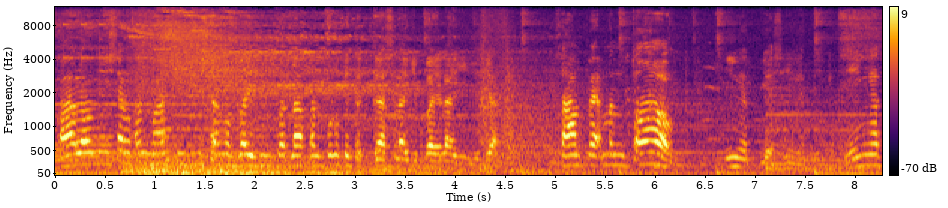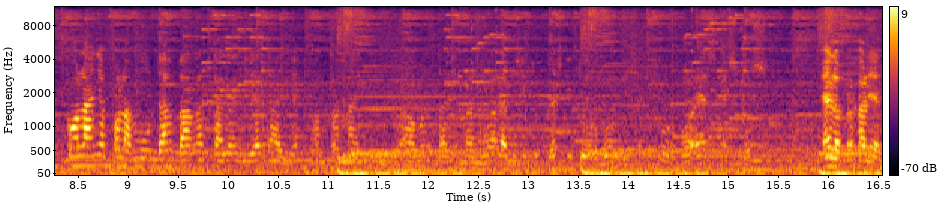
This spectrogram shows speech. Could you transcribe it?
Kalau misalkan masih bisa ngebay di 480 kita gas lagi buy lagi ya. Sampai mentok. Ingat guys, ingat ingat. Ingat polanya pola mudah banget kalian lihat aja nonton naik itu awal tadi manual habis itu gas di turbo bisa turbo SS bos. Eh lo perkalian.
